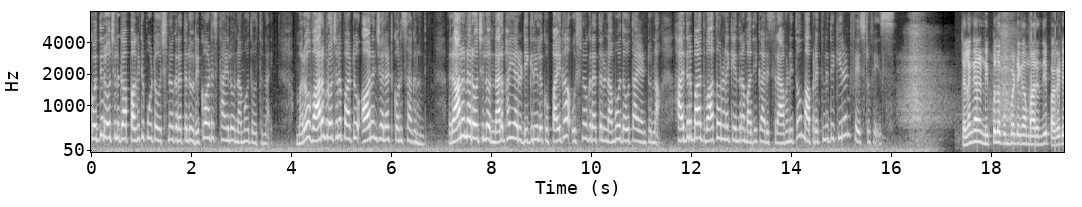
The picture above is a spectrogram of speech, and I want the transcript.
కొద్ది రోజులుగా పగటిపూట ఉష్ణోగ్రతలు రికార్డు స్థాయిలో నమోదవుతున్నాయి. మరో వారం రోజుల పాటు ఆరెంజ్ అలర్ట్ కొనసాగనుంది. రానున్న రోజుల్లో నలభై ఆరు డిగ్రీలకు పైగా ఉష్ణోగ్రతలు నమోదవుతాయంటున్న హైదరాబాద్ వాతావరణ కేంద్రం అధికారి శ్రావణితో మా ప్రతినిధి Kiran face to face Telangana నిప్పుల కుంపటిగా మారింది. పగటి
